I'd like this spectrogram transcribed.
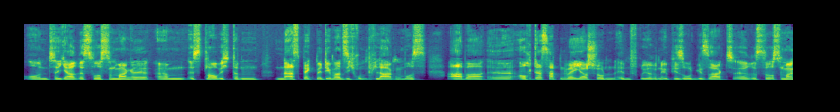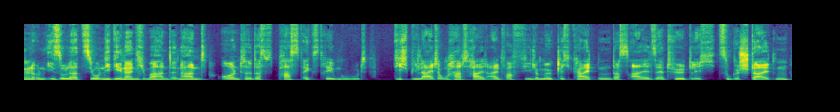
Und äh, ja, Ressourcenmangel ähm, ist, glaube ich, dann ein Aspekt, mit dem man sich rumplagen muss. Aber äh, auch das hatten wir ja schon in früheren Episoden gesagt. Äh, Ressourcenmangel und Isolation, die gehen eigentlich immer Hand in Hand. Und äh, das passt extrem gut. Die Spielleitung hat halt einfach viele Möglichkeiten, das All sehr tödlich zu gestalten.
